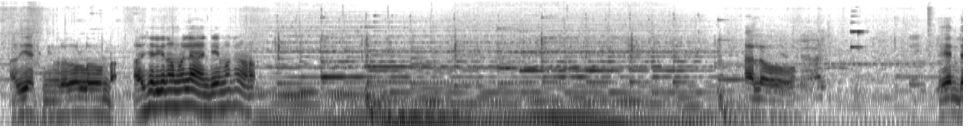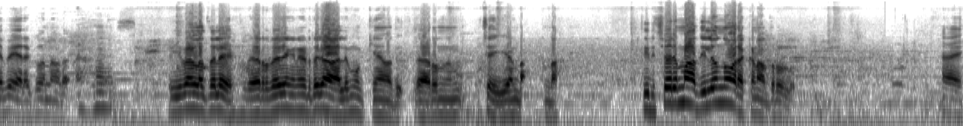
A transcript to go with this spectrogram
മണ്ണ അത് ഈ അഗ്നിപർവതം ഉള്ളതുകൊണ്ടാണ് അത് ശരിക്കും നമ്മൾ ലാൻഡ് ചെയ്യുമ്പോൾ കാണാം. ഹലോ എന്റെ പേരൊക്കെ വന്നവിടെ. ഈ വെള്ളത്തിലേ വെറുതെ ഇങ്ങനെ എടുത്ത് കാൽ മുക്കിയാൽ മതി. വേറെ ഒന്നും ചെയ്യണ്ട. എന്താ? തിരിച്ചു വരുമ്പോൾ അതിലൊന്നും ഉരക്കണം അത്രേ ഉള്ളൂ. ഹായ്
